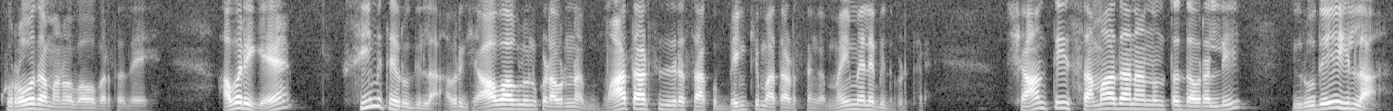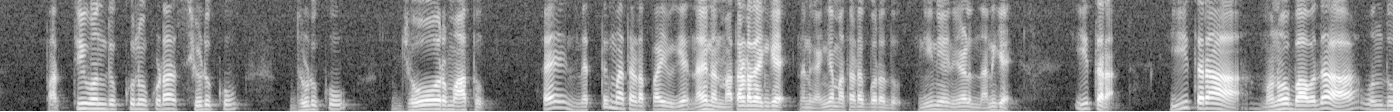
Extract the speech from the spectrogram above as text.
ಕ್ರೋಧ ಮನೋಭಾವ ಬರ್ತದೆ. ಅವರಿಗೆ ಸೀಮಿತ ಇರುವುದಿಲ್ಲ. ಅವ್ರಿಗೆ ಯಾವಾಗಲೂ ಕೂಡ ಅವ್ರನ್ನ ಮಾತಾಡಿಸಿದ್ರೆ ಸಾಕು. ಬೆಂಕಿ ಮಾತಾಡಿಸ್ದಂಗೆ ಮೈ ಮೇಲೆ ಬಿದ್ದುಬಿಡ್ತಾರೆ ಶಾಂತಿ ಸಮಾಧಾನ ಅನ್ನುವಂಥದ್ದು ಅವರಲ್ಲಿ ಇರುವುದೇ ಇಲ್ಲ. ಪ್ರತಿಯೊಂದಕ್ಕೂ ಕೂಡ ಸಿಡುಕು, ದುಡುಕು, ಜೋರು ಮಾತು. ಏ, ಮೆತ್ತಗೆ ಮಾತಾಡಪ್ಪ ಇವಿಗೆ. ನಾನು ನಾನು ಮಾತಾಡೋದು ಹಂಗೆ? ನನಗೆ ಹಂಗೆ ಮಾತಾಡೋಕ್ಕೆ ಬರೋದು. ನೀನೇನು ಹೇಳೋದು ನನಗೆ? ಈ ಥರ ಈ ಥರ ಮನೋಭಾವದ ಒಂದು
